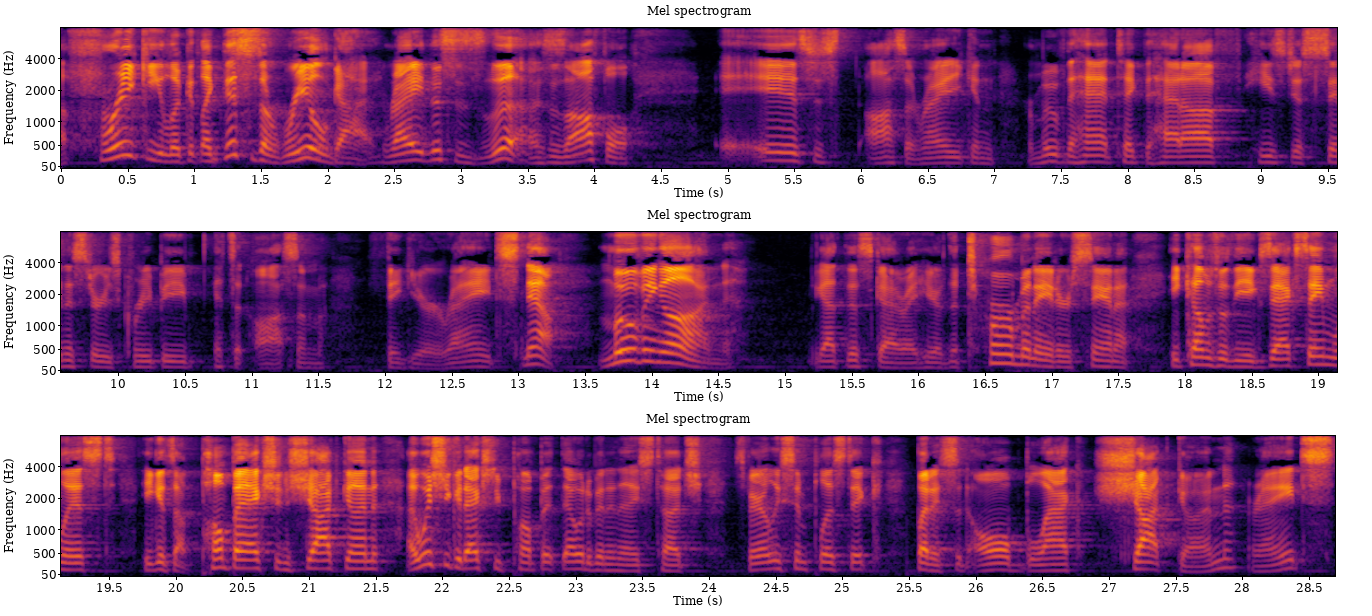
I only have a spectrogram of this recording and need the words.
a freaky looking, like this is a real guy, right? This is, ugh, this is awful. It's just awesome, right? You can remove the hat, take the hat off. He's just sinister. He's creepy. It's an awesome figure, right? Now, moving on. We got this guy right here, the Terminator Santa. He comes with the exact same list. He gets a pump action shotgun. I wish you could actually pump it. That would have been a nice touch. It's fairly simplistic, but it's an all black shotgun, right?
